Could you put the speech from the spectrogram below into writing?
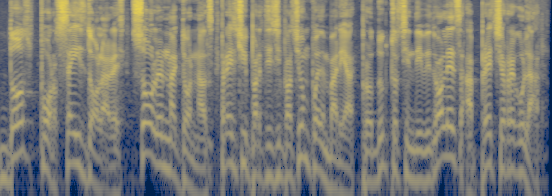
2 por 6 dólares. Solo en McDonald's. Precio y participación pueden variar. Productos individuales a precio regular.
